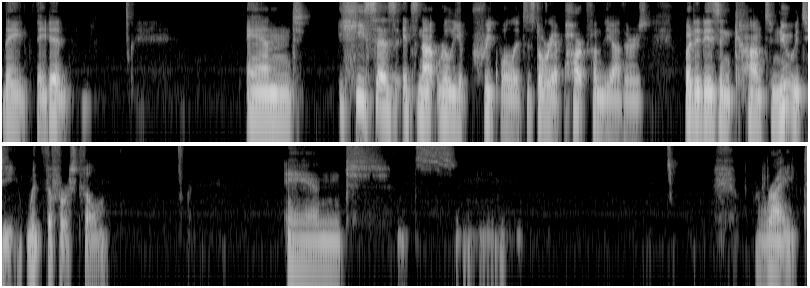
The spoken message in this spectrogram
they they did. And he says it's not really a prequel, it's a story apart from the others, but it is in continuity with the first film. And right.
